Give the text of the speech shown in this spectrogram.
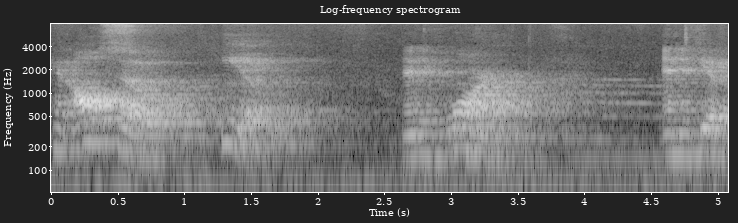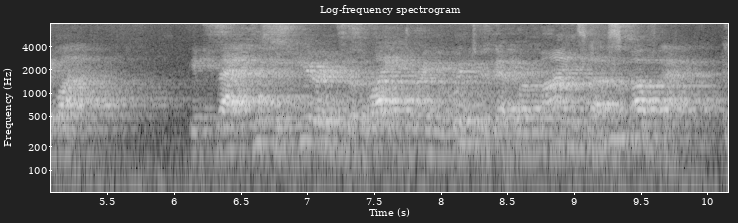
can also heal and warm and give life. It's that disappearance of light during the winter that reminds us of that.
